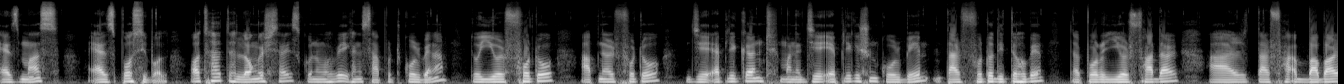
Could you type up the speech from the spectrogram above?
as much as possible অর্থাৎ লঙ্গেস্ট সাইজ কোনোভাবে এখানে সাপোর্ট করবে না। তো ইওর ফটো আপনার ফটো যে অ্যাপ্লিকান্ট মানে যে অ্যাপ্লিকেশন করবে, তার ফটো দিতে হবে। তারপর ইওর ফাদার আর তার বাবার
